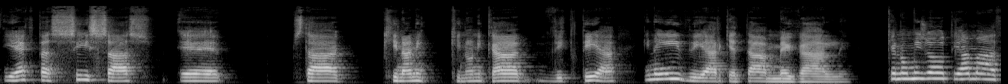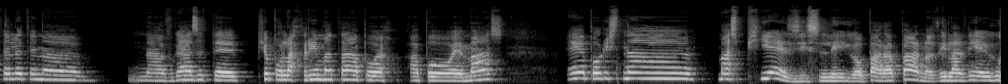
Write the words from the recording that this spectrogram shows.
η έκτασή σας ε, στα κοινωνι- κοινωνικά δικτύα είναι ήδη αρκετά μεγάλη. Και νομίζω ότι άμα θέλετε να, να βγάζετε πιο πολλά χρήματα από, από εμάς, ε, μπορείς να μας πιέζεις λίγο παραπάνω. Δηλαδή εγώ,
